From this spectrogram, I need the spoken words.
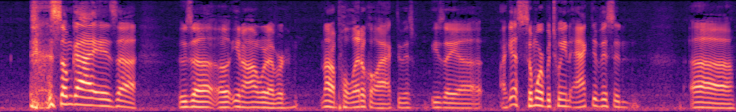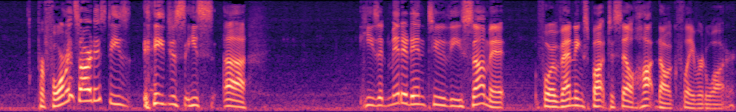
some guy is uh, who's a, a you know whatever, not a political activist. He's a uh, I guess somewhere between activist and uh, performance artist. He's he just he's uh, he's admitted into the summit for a vending spot to sell hot dog flavored water.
